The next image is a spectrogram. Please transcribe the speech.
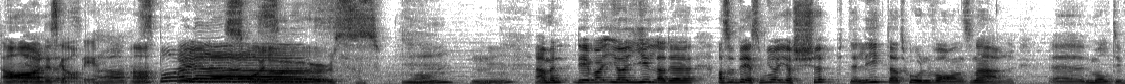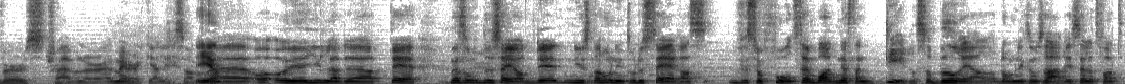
Ja, det Yes. ska vi. Ja. Ja. Spoilers! Spoilers! Mm. Mm. Ja men det var, jag gillade, alltså det som jag, jag köpte lite att hon var en sån här eh, multiverse traveler, America liksom. Ja. Eh, och, och jag gillade att det, men som du säger, det, just när hon introduceras så fort, sen bara nästan dirr så börjar de liksom så här istället för att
